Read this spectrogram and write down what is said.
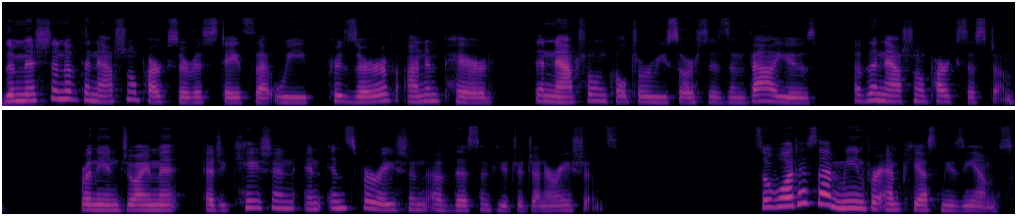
The mission of the National Park Service states that we preserve unimpaired the natural and cultural resources and values of the national park system for the enjoyment, education, and inspiration of this and future generations. So what does that mean for NPS museums?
